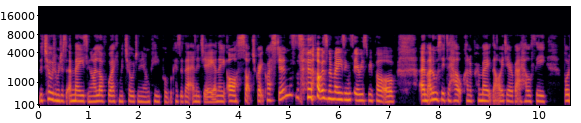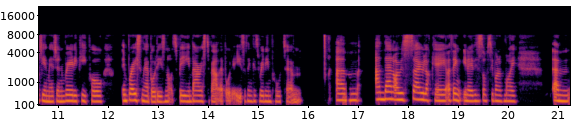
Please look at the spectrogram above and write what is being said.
the children were just amazing. I love working with children and young people because of their energy and they ask such great questions. So that was an amazing series to be part of. Um, and also to help kind of promote that idea about healthy body image and really people embracing their bodies, not to be embarrassed about their bodies, I think is really important. Um, and then I was so lucky. I think, you know, this is obviously one of my um,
